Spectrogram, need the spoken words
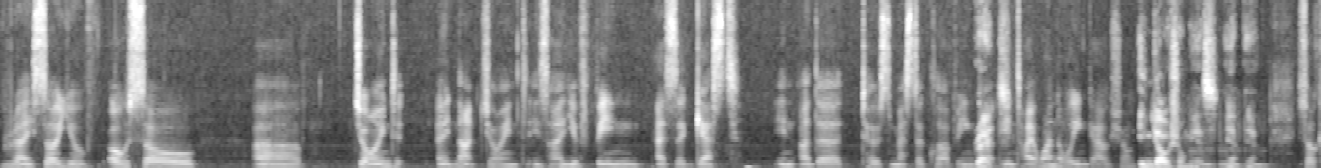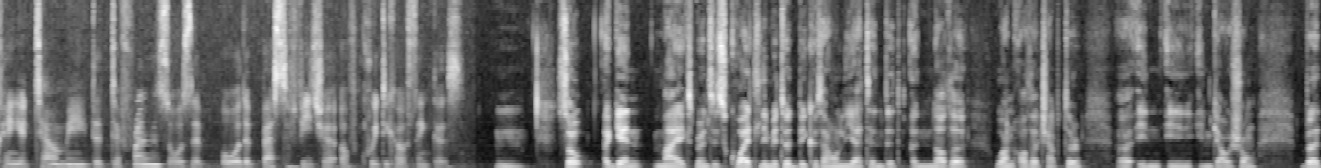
Right. So you've also uh, joined, uh, not joined, is you've been as a guest in other Toastmaster club in Ga- in Taiwan or in Kaohsiung. In Kaohsiung, yes, Mm, yeah, yeah. mm. So can you tell me the difference or the or the best feature of critical thinkers? Mm. So again, my experience is quite limited because I only attended another one other chapter uh, in, in in Kaohsiung, but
